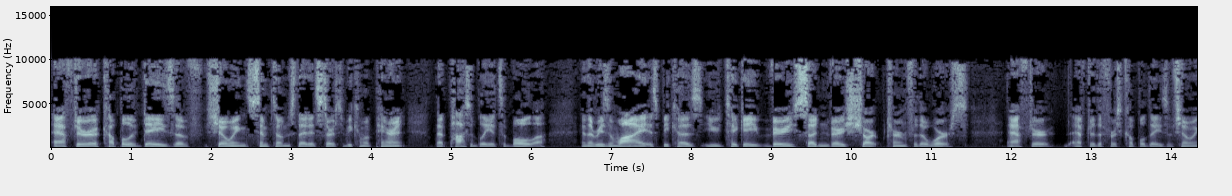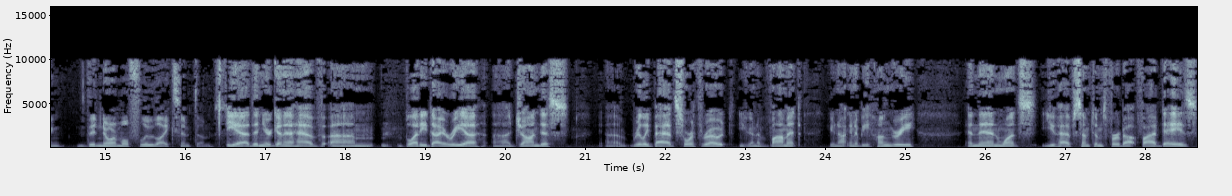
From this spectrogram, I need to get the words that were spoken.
after a couple of days of showing symptoms that it starts to become apparent that possibly it's Ebola. And the reason why is because you take a very sudden, very sharp turn for the worse after after the first couple days of showing the normal flu-like symptoms. Yeah, then you're going to have um, bloody diarrhea, uh, jaundice, uh, really bad sore throat. You're going to vomit. You're not going to be hungry. And then once you have symptoms for about five days,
